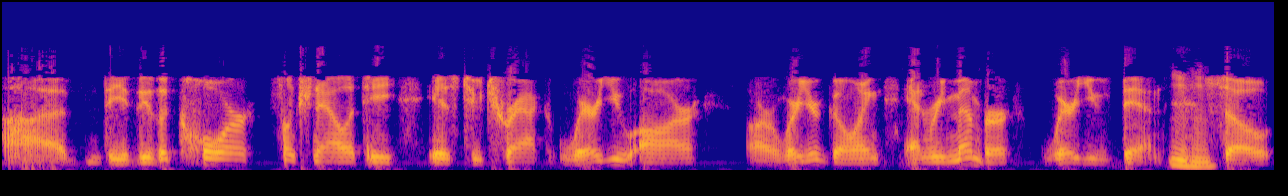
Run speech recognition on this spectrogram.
Uh, the, the the core functionality is to track where you are or where you're going and remember where you've been. Mm-hmm. So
